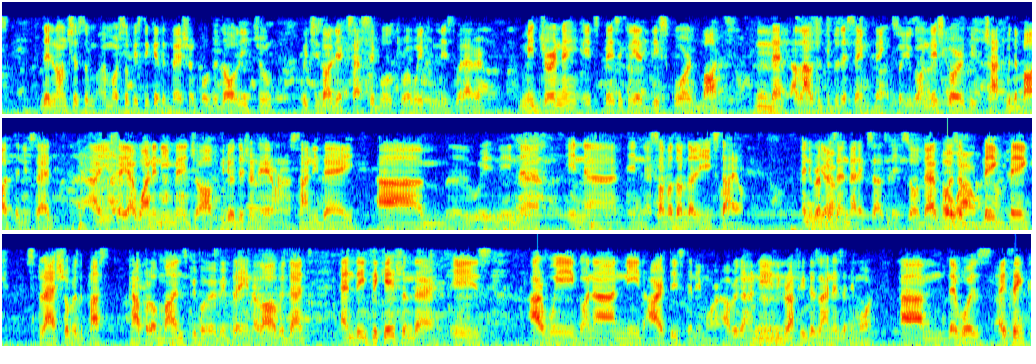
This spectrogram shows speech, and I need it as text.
They launched a, a more sophisticated version called the DALL-E 2, which is only accessible through a waiting list, whatever. Midjourney, it's basically a Discord bot Mm. that allows you to do the same thing. So you go on Discord, you chat with the bot, and you said, uh, you say, I want an image of Rio de Janeiro on a sunny day um, in in uh, in, uh, in Salvador Dali style, and you represent that exactly. So that Oh, was wow. a big, big splash over the past couple of months. People have been playing a lot with that, and the implication there is. Are we gonna need artists anymore? Are we gonna need Mm. graphic designers anymore? Um, there was, I think,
